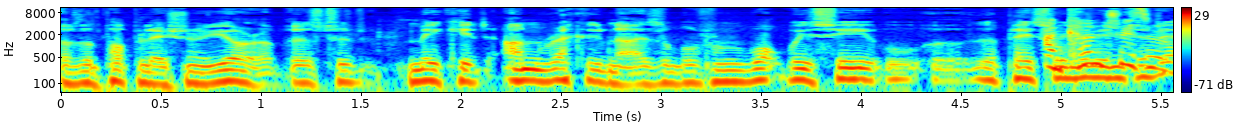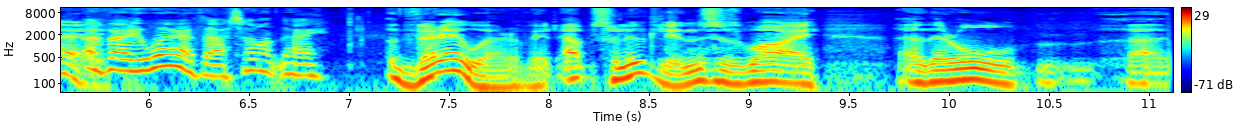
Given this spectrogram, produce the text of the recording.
of the population of Europe as to make it unrecognisable from what we see uh, the place and we live in countries today. are, are very aware of that, aren't they? Very aware of it, absolutely, and this is why uh, they're all. Uh,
